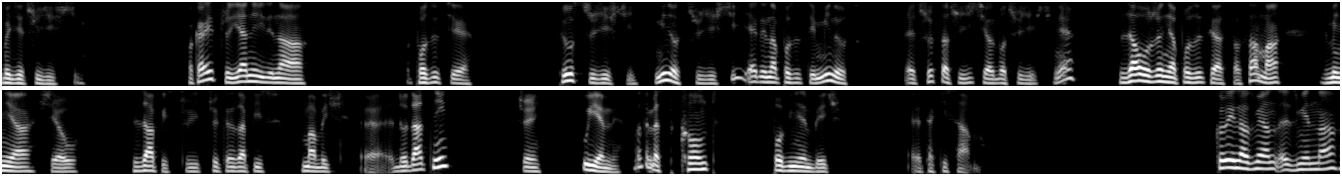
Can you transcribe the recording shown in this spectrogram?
będzie 30. Ok? Czyli ja nie idę na pozycję plus 30, minus 30, ja na pozycję minus e, 330 albo 30, nie? Z założenia pozycja jest ta sama, zmienia się zapis, czyli czy ten zapis ma być e, dodatni, czy ujemny. Natomiast kąt powinien być e, taki sam. Kolejna zmian, zmienna,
